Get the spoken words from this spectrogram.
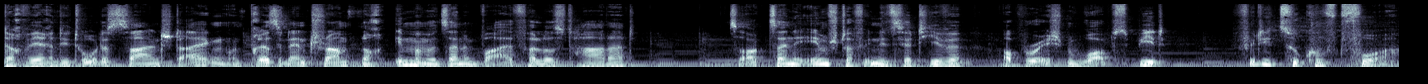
Doch während die Todeszahlen steigen und Präsident Trump noch immer mit seinem Wahlverlust hadert, sorgt seine Impfstoffinitiative Operation Warp Speed für die Zukunft vor.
